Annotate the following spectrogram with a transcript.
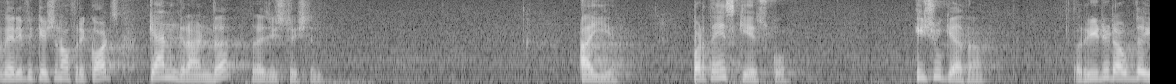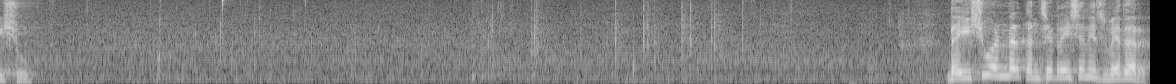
verification of records can grant the registration आइए, पढ़ते हैं इस केस को। इशू क्या था? Read it out the issue The issue under consideration is whether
